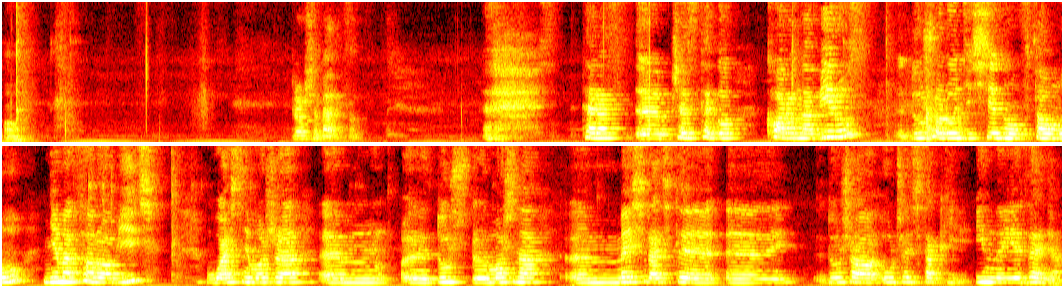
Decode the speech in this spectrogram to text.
O. Proszę bardzo. Teraz e, przez tego koronawirus dużo ludzi siedzą w domu, nie ma co robić. Właśnie może em, e, duż, e, można em, myśleć te, e, dużo uczyć taki inne jedzenia.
